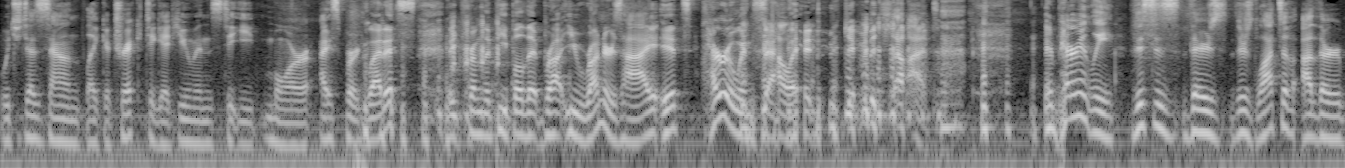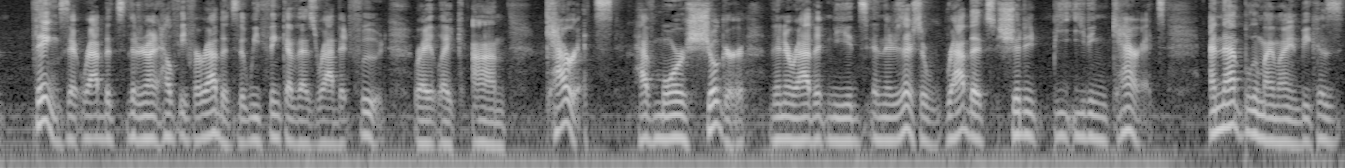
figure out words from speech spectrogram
which does sound like a trick to get humans to eat more iceberg lettuce. like from the people that brought you runner's high, it's heroin salad. Give it a shot. Apparently, this is there's there's lots of other things that rabbits that are not healthy for rabbits that we think of as rabbit food, right? Like um, carrots have more sugar than a rabbit needs in their desire. So rabbits shouldn't be eating carrots. And that blew my mind because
